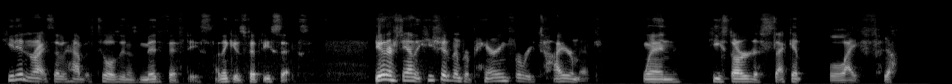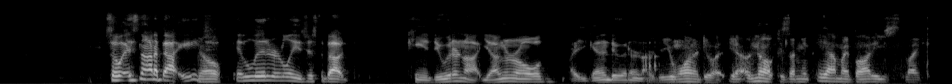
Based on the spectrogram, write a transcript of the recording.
He didn't write Seven Habits till he was in his mid fifties. I think he was fifty six. You understand that he should have been preparing for retirement when he started a second life. Yeah. So it's not about age. No. It literally is just about can you do it or not? Young or old? Are you gonna do it or Or not? do you want to do it? Yeah, no, because I mean, yeah, my body's like,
